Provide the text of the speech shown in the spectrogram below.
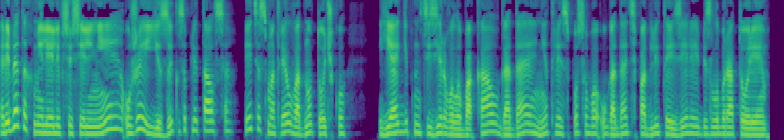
Ребята хмелели все сильнее, уже и язык заплетался. Петя смотрел в одну точку. Я гипнотизировала бокал, гадая, нет ли способа угадать подлитое зелье без лаборатории.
